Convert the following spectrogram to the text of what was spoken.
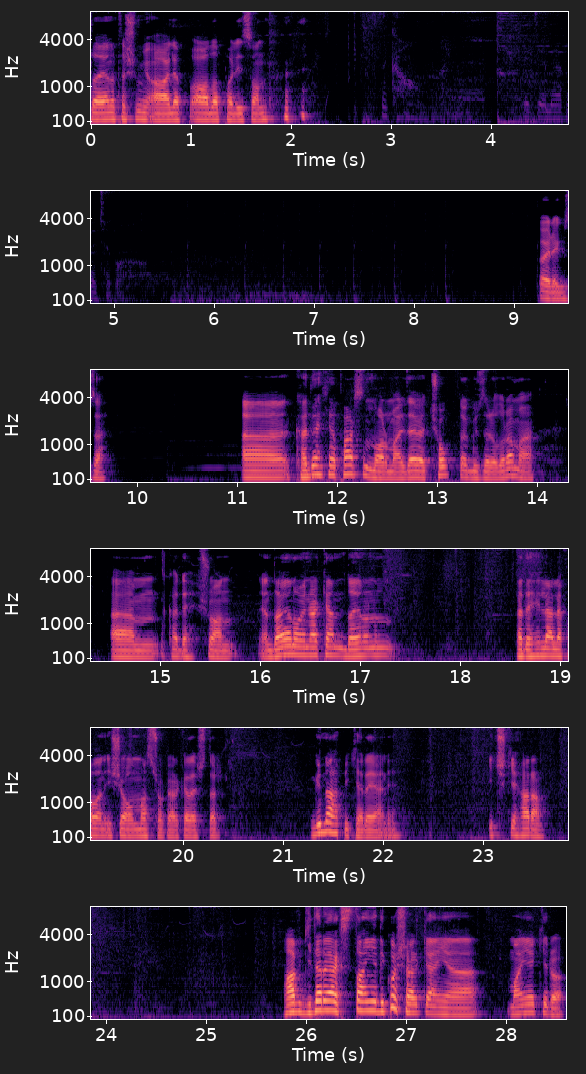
Dayana taşımıyor. Ağla, ağla Palison. Böyle güzel. Ee, kadeh yaparsın normalde. Evet çok da güzel olur ama kadeh şu an yani Dayan oynarken Dayana'nın kadehlerle falan işi olmaz çok arkadaşlar. Günah bir kere yani. İçki haram. Abi gider ayak stun yedi koşarken ya. Manyak hero.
